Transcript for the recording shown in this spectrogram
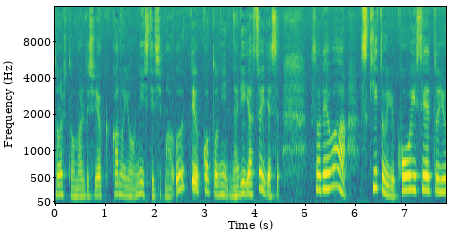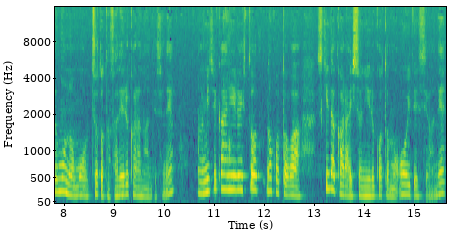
その人をまるで主役かのようにしてしまうっていうことになりやすいです。それは好きという好意性というものもちょっと足されるからなんですね。あの身近にいる人のことは好きだから一緒にいることも多いですよね。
